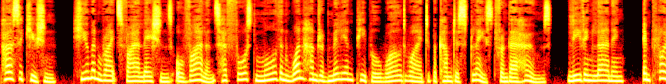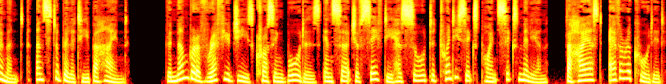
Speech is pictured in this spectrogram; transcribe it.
persecution, human rights violations, or violence have forced more than 100 million people worldwide to become displaced from their homes, leaving learning, employment, and stability behind. The number of refugees crossing borders in search of safety has soared to 26.6 million, the highest ever recorded.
